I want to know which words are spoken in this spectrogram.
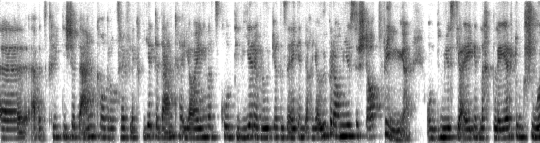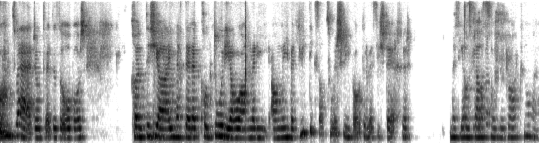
äh, eben das kritische Denken oder auch das reflektierte Denken ja eigentlich zu kultivieren, würde ja das eigentlich ja überall müssen stattfinden und müsste ja eigentlich gelehrt und geschult werden. Und wenn du so willst, könntest du ja eigentlich dieser Kultur ja auch andere, andere Bedeutung so zuschreiben, oder wenn sie stärker, wenn sie als das so wahrgenommen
